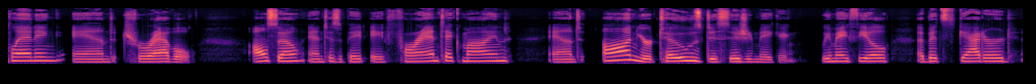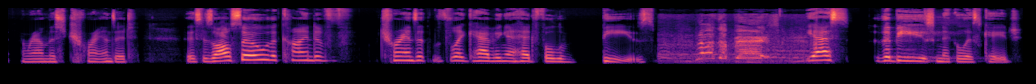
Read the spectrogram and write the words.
planning, and travel. Also, anticipate a frantic mind and on your toes decision making. We may feel a bit scattered around this transit. This is also the kind of transit that's like having a head full of bees. Not the bees! Yes, the bees, Nicolas Cage.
